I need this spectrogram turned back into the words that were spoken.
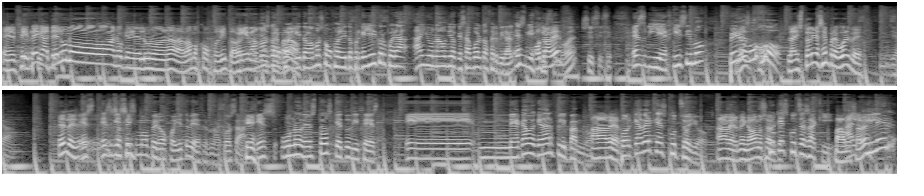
En fin, venga, del 1. Ah, no, que del 1 nada. Vamos con jueguito. A ver Eh, vamos con preparado. jueguito, vamos con jueguito, porque J. Corcuera hay un audio que se ha vuelto a hacer viral. Es viejísimo, ¿Otra vez? ¿eh? Sí, sí, sí. Es viejísimo, pero ¿Ves? ojo. La historia siempre vuelve. Ya. Es, Es, viejísimo, pero ojo, yo te voy a decir una cosa. ¿Qué? Es uno de estos que tú dices, eh, mm, me acabo de quedar flipando. A ver. Porque a ver qué escucho yo. A ver, venga, vamos a ver. ¿Tú qué escuchas aquí? Vamos a ver. ¿Alquiler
